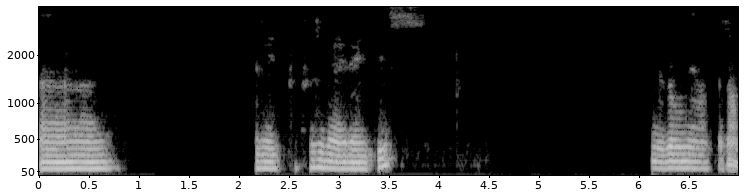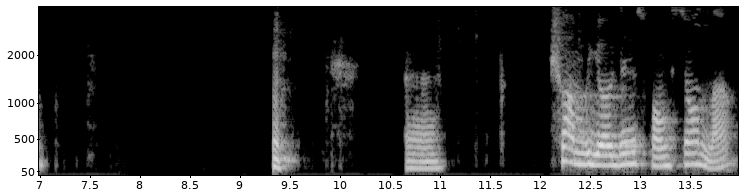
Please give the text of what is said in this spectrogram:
Ee, array 0 ve array 1. Şimdi de bunu. Hı. Ee, şu an bu gördüğünüz fonksiyonla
